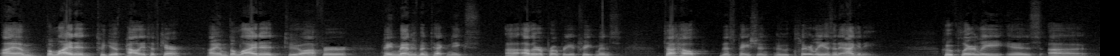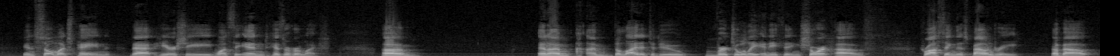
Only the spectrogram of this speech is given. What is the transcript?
I am delighted to give palliative care. I am delighted to offer pain management techniques, uh, other appropriate treatments to help this patient who clearly is in agony, who clearly is uh, in so much pain that he or she wants to end his or her life. Um, and I'm, I'm delighted to do virtually anything short of crossing this boundary about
